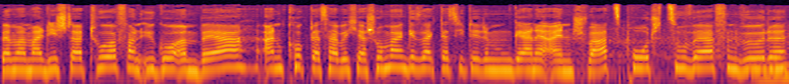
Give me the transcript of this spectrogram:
wenn man mal die Statur von Hugo Humbert anguckt, das habe ich ja schon mal gesagt, dass ich dem gerne ein Schwarzbrot zuwerfen würde.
